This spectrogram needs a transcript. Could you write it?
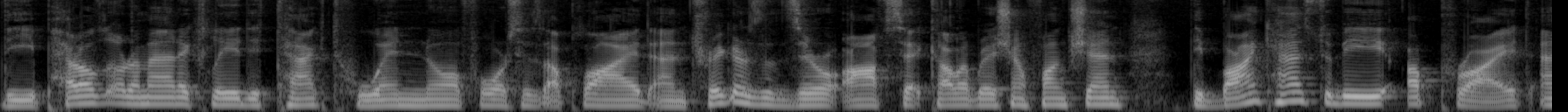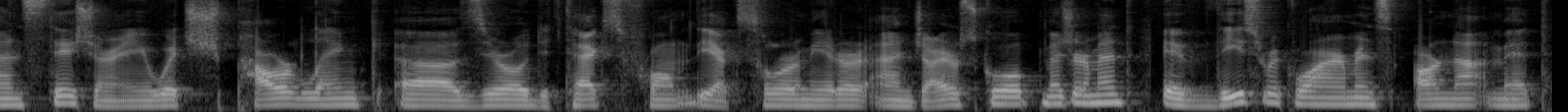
The pedals automatically detect when no force is applied and triggers the zero offset calibration function. The bike has to be upright and stationary, which POWRLINK uh, Zero detects from the accelerometer and gyroscope measurement. If these requirements are not met,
